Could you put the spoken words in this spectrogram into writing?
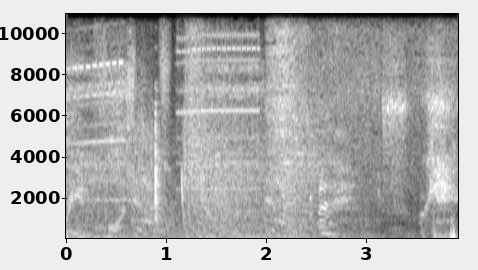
Reinforcements. Okay.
